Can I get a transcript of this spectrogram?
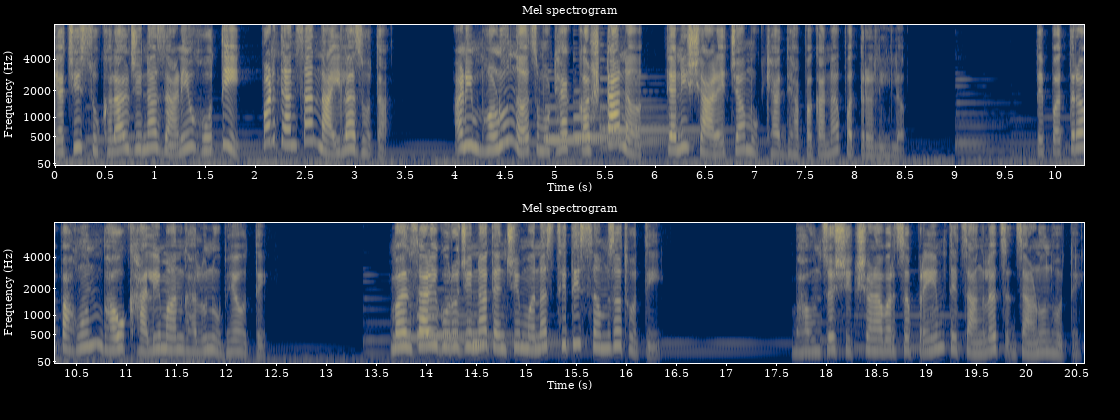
याची सुखलालजींना जाणीव होती पण त्यांचा नाईलाज होता. आणि म्हणूनच मोठ्या कष्टानं त्यांनी शाळेच्या मुख्याध्यापकांना पत्र लिहिलं. ते पत्र पाहून भाऊ खाली मान घालून उभे होते. भन्साळी गुरुजींना त्यांची मनस्थिती समजत होती. भाऊंचं शिक्षणावरचं प्रेम ते चांगलंच जाणून होते.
